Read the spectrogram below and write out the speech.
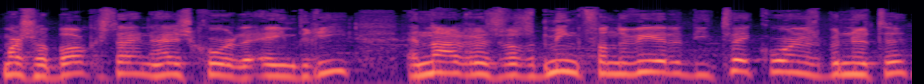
Marcel Balkenstein, hij scoorde scoorde 1-3. En na rust was het Mink van der Weerde die twee corners benutte.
